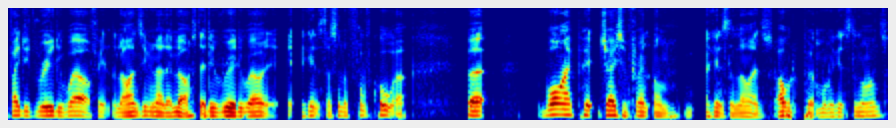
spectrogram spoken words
they did really well. I think the Lions, even though they lost, they did really well against us in the fourth quarter. But why put Jason Ferrant on against the Lions? I would have put him on against the Lions.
